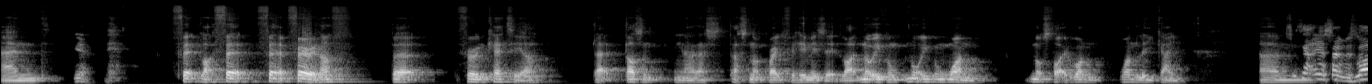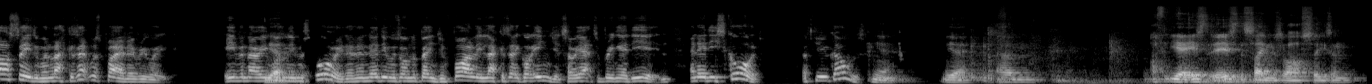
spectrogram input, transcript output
and yeah, fair, like fair, fair, fair enough, but for Nketiah that doesn't, you know, that's that's not great for him, is it? Like not even not even one, not started one one league game. Um, it's exactly the same as last season when Lacazette was playing every week, even though he yeah. wasn't even scoring. And then Eddie was on the bench, and finally Lacazette got injured, so he had to bring Eddie in, and Eddie scored a few goals. Yeah, yeah, um, I think yeah, it is, it is the same as last season.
